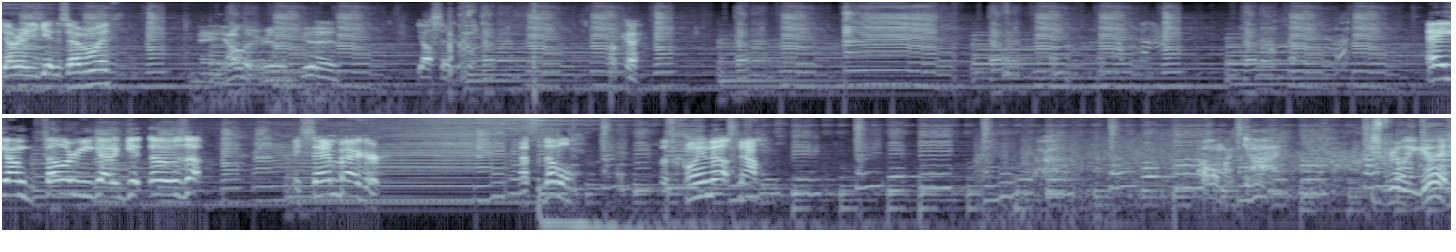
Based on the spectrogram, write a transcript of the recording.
Y'all ready to get this over with? Man, y'all look really good. Y'all said it. Okay. Hey, young feller, you gotta get those up. Hey, sandbagger. That's a double. Let's clean it up now. Oh my god. He's really good.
